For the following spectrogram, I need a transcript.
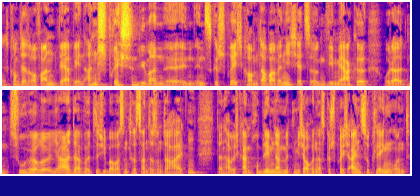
Es kommt ja darauf an, wer wen anspricht und wie man äh, in, ins Gespräch kommt. Aber wenn ich jetzt irgendwie merke oder zuhöre, ja, da wird sich über was Interessantes unterhalten, dann habe ich kein Problem damit, mich auch in das Gespräch einzuklingen und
